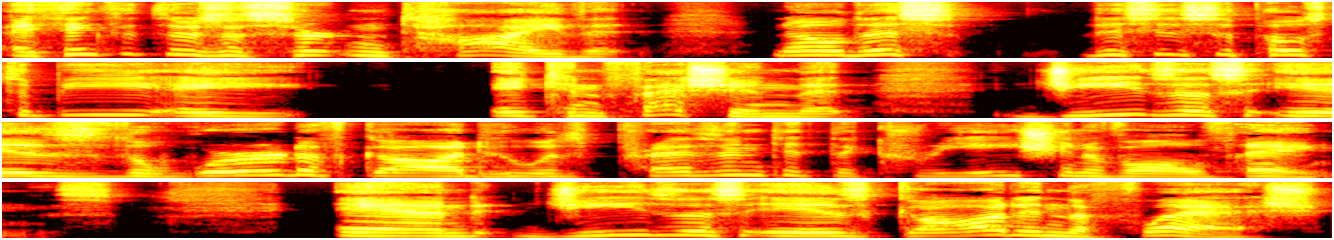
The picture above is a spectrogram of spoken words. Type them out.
I think that there's a certain tie that no, this this is supposed to be a confession that Jesus is the Word of God who was present at the creation of all things. And Jesus is God in the flesh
